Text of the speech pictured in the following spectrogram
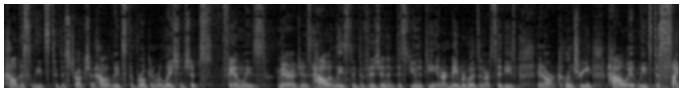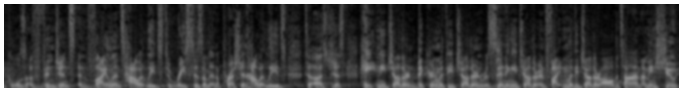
how this leads to destruction, how it leads to broken relationships, families, marriages, how it leads to division and disunity in our neighborhoods, in our cities, in our country, how it leads to cycles of vengeance and violence, how it leads to racism and oppression, how it leads to us just hating each other and bickering with each other and resenting each other and fighting with each other all the time. I mean, shoot.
